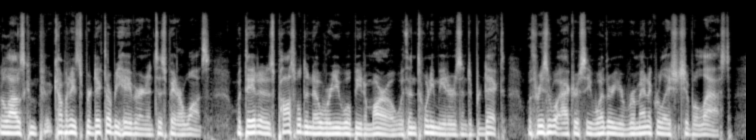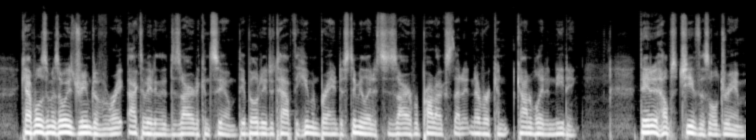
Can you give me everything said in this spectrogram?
It allows comp- companies to predict our behavior and anticipate our wants. With data, it is possible to know where you will be tomorrow within 20 meters and to predict, with reasonable accuracy, whether your romantic relationship will last. Capitalism has always dreamed of activating the desire to consume, the ability to tap the human brain to stimulate its desire for products that it never con- contemplated needing. Data helps achieve this old dream.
